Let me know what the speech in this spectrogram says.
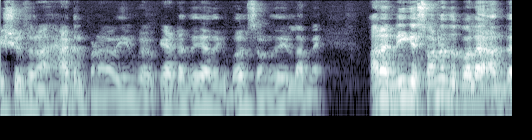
இஷ்யூஸ் எல்லாம் ஹேண்டில் பண்ணார். இவங்க கேட்டது அதுக்கு பதில் சொன்னது எல்லாமே. ஆனால் நீங்கள் சொன்னது போல் அந்த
